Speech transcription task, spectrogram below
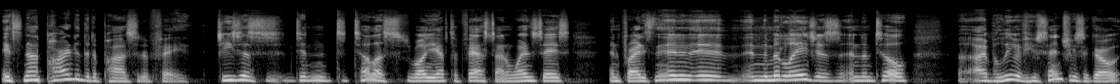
It's not part of the deposit of faith. Jesus didn't tell us, well, you have to fast on Wednesdays and Fridays. In, in, in the Middle Ages, and until uh, I believe a few centuries ago,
